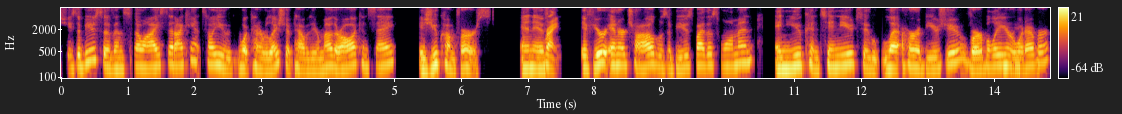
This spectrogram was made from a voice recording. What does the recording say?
she's abusive. And so I said, I can't tell you what kind of relationship to have with your mother. All I can say is you come first. And if Right. If your inner child was abused by this woman and you continue to let her abuse you verbally or Mhm. whatever,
